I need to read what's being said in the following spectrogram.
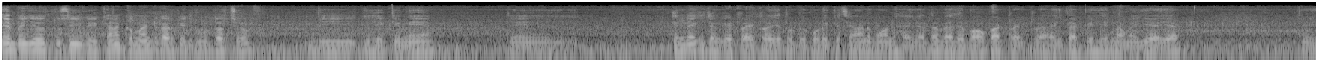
ਇਹ ਬਈ ਜੋ, ਤੁਸੀਂ ਵੇਖਿਆ ਨਾ ਕਮੈਂਟ ਕਰਕੇ ਜਰੂਰ ਦੱਸਿਓ। ਵੀ ਇਹ ਕਿਵੇਂ ਹੈ ਤੇ ਕਿੰਨੇ ਕੁ ਚੰਗੇ ਟਰੈਕਟਰ ਜੇ ਤੁਹਾਡੇ ਕੋਲੇ? ਕਿਸੇ ਆਂਢ ਗੁਆਂਢ ਹੈਗਾ ਤਾਂ ਵੈਸੇ ਬਹੁਤ ਘੱਟ ਟਰੈਕਟਰ ਹੈ ਅਜੇ ਤੱਕ ਇਹ ਨਵੇਂ ਜਿਹੇ ਆਏ ਆ। ਤੇ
